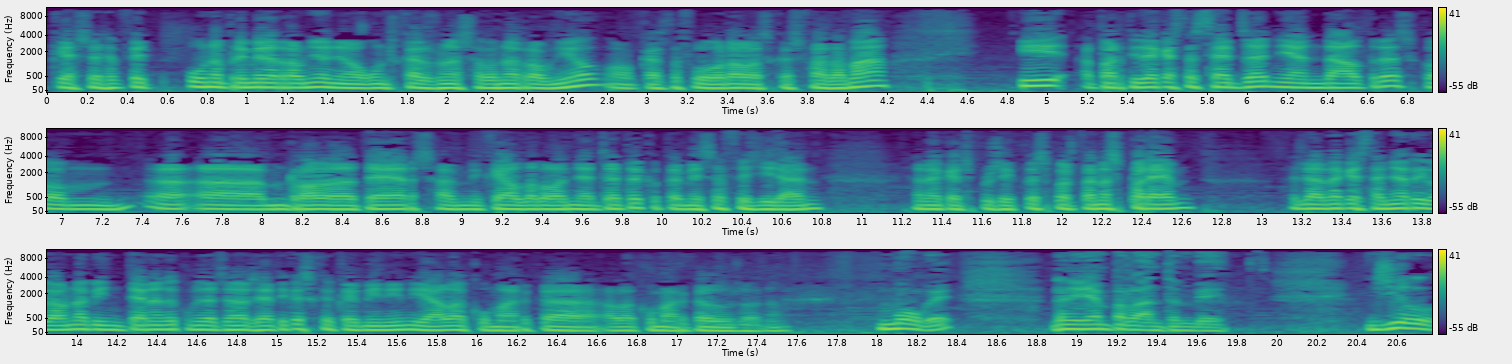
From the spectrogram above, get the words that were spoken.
que s'ha fet una primera reunió i en alguns casos una segona reunió com el cas de Folgueroles que es fa demà i a partir d'aquestes 16 n'hi han d'altres com eh, eh, Roda de Ter, Sant Miquel de Balanyà, etc que també s'afegiran en aquests projectes. Per tant esperem al llarg d'aquest any arribar a una vintena de comunitats energètiques que caminin ja a la comarca, a la comarca d'Osona. Molt bé, n'anirem parlant també. Gil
